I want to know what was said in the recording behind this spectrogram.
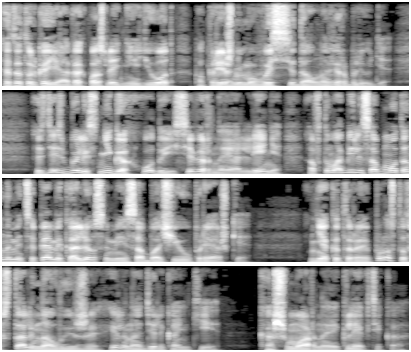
Это только я, как последний идиот, по-прежнему восседал на верблюде — Здесь были снегоходы и северные олени, автомобили с обмотанными цепями колесами и собачьи упряжки. Некоторые просто встали на лыжи или надели коньки. Кошмарная эклектика,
